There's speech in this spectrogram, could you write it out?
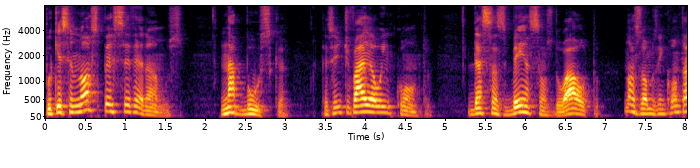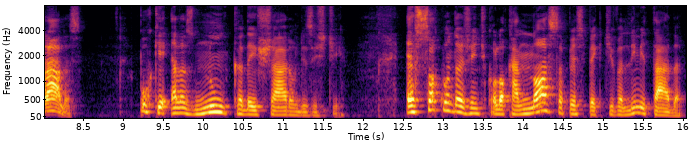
Porque se nós perseveramos na busca, se a gente vai ao encontro dessas bênçãos do alto, nós vamos encontrá-las. Porque elas nunca deixaram de existir. É só quando a gente coloca a nossa perspectiva limitada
